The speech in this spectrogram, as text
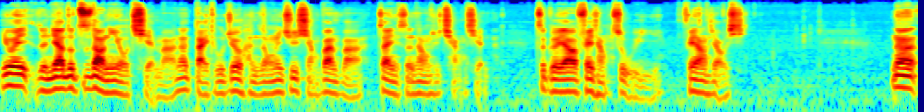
因为人家都知道你有钱嘛，那歹徒就很容易去想办法在你身上去抢钱，这个要非常注意，非常小心。那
